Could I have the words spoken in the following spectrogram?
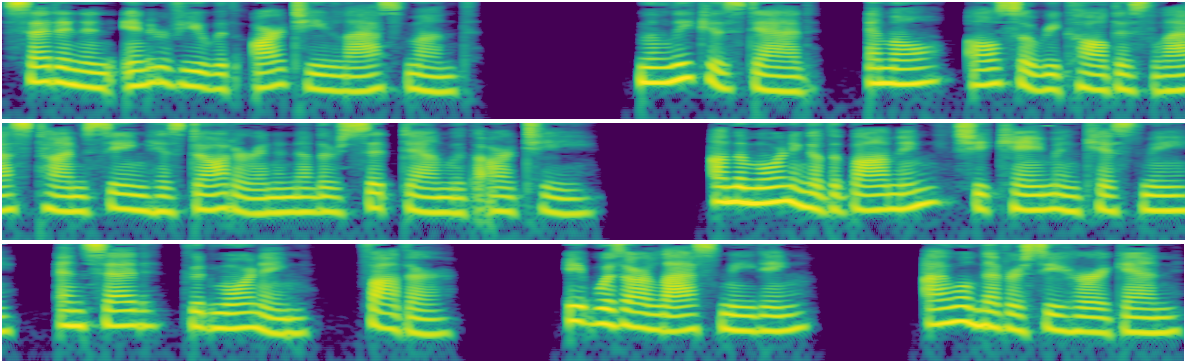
said in an interview with RT last month. Malika's dad, Emil, also recalled his last time seeing his daughter in another sit down with RT. On the morning of the bombing, she came and kissed me, and said, Good morning, father. It was our last meeting. I will never see her again,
